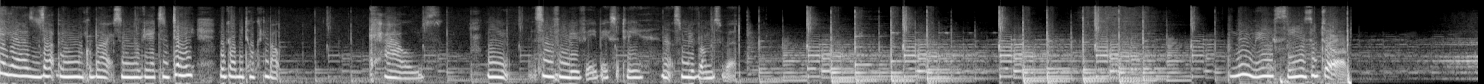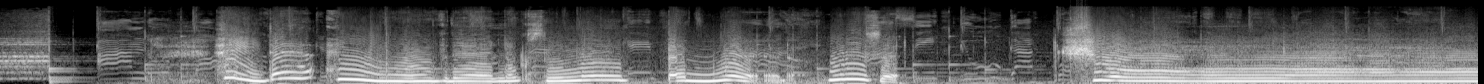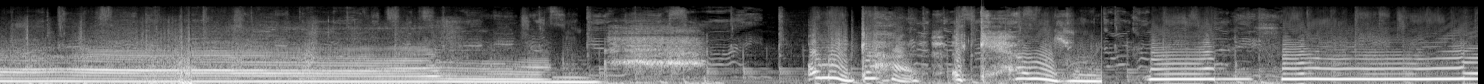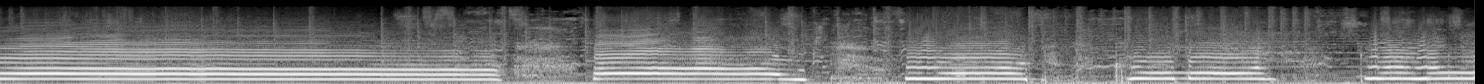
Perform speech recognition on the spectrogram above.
Hey guys, Zach and welcome back to another video. Today we're going to be talking about cows. Mm, it's another movie basically. Let's move on to it. Mm, sees a dog. Hey, that animal over there looks a little bit weird. What is it? Oh my god, a cow is What?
